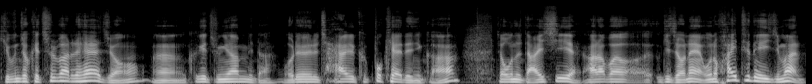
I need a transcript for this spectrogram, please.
기분 좋게 출발을 해야죠. 예, 그게 중요합니다. 월요일 잘 극복해야 되니까. 자, 오늘 날씨 알아보기 전에 오늘 화이트데이지만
